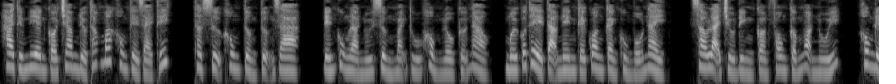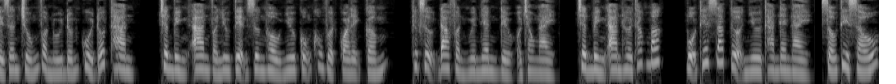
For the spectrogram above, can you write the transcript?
hai thiếu niên có trăm điều thắc mắc không thể giải thích, thật sự không tưởng tượng ra, đến cùng là núi rừng mạnh thú khổng lồ cỡ nào mới có thể tạo nên cái quang cảnh khủng bố này. Sao lại triều đình còn phong cấm ngọn núi, không để dân chúng vào núi đốn củi đốt than, Trần Bình An và Lưu Tiện Dương hầu như cũng không vượt qua lệnh cấm, thực sự đa phần nguyên nhân đều ở trong này. Trần Bình An hơi thắc mắc, bộ thiết giáp tựa như than đen này, xấu thì xấu,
